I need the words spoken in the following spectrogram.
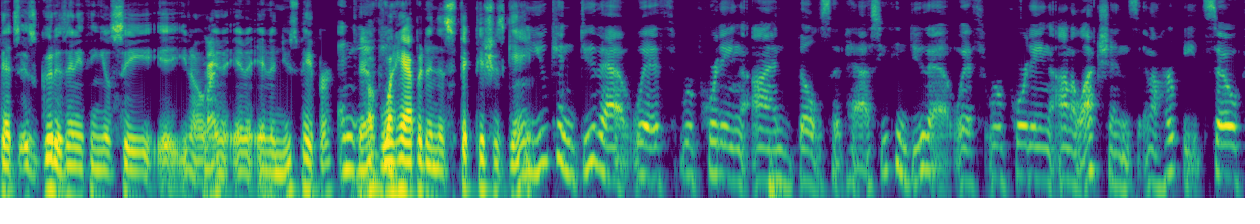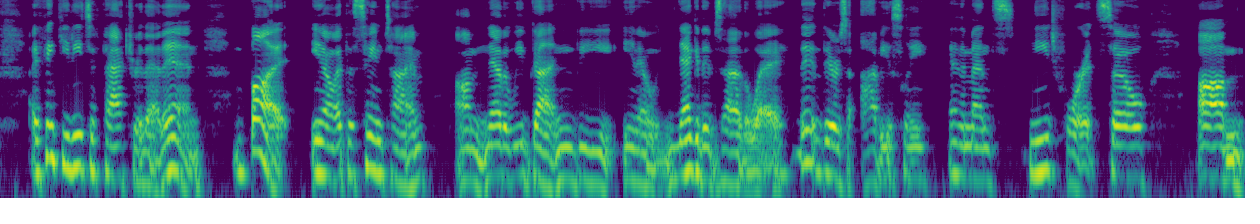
that's as good as anything you'll see, you know, Right. in, in, a, in a newspaper and Yeah. of can what happened in this fictitious game. You can do that with reporting on bills that pass. You can do that with reporting on elections in a heartbeat. So I think you need to factor that in. But, you know, at the same time, um, now that we've gotten the, you know, negatives out of the way, th- there's obviously an immense need for it. So, um,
